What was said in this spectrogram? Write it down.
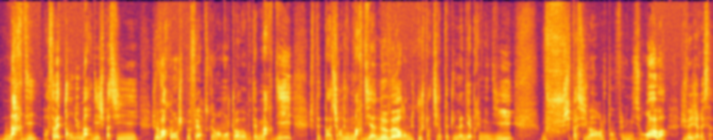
mardi. Alors ça va être tendu mardi, je sais pas si... Je vais voir comment je peux faire, parce que normalement je dois monter mardi, je peut-être pas, j'ai rendez-vous mardi à 9h, donc du coup je partirai peut-être lundi après-midi. Je sais pas si je vais avoir le temps de faire l'émission. On va voir, je vais gérer ça.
